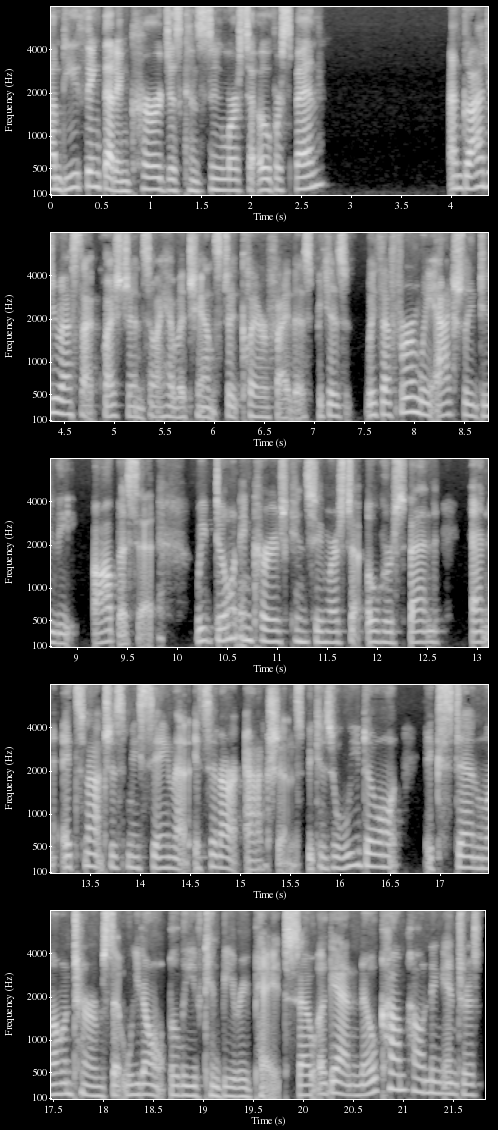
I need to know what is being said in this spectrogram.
Um, do you think that encourages consumers to overspend? I'm glad you asked that question. So I have a chance to clarify this because with Affirm, we actually do the opposite. We don't encourage consumers to overspend And it's not just me saying that, it's in our actions because we don't extend loan terms that we don't believe can be repaid. So, again, no compounding interest,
